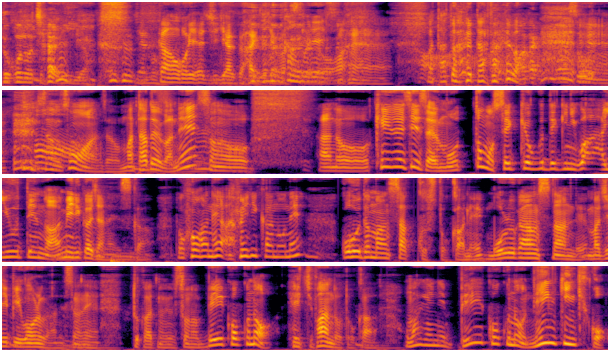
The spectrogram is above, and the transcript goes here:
どこのチャーリーや若干親父ギャグ入ってますけど。まあ、例えば、例えば、そうなんですよ。まあ、例えばね、その、あの、経済制裁を最も積極的にわー言うてんのはアメリカじゃないですか。ここはね、アメリカのね、ゴールドマン・サックスとかね、モルガン・スタンレー、まあ、JP ゴルガンですよね。とか、その、米国のヘッジファンドとか、おまけにね、米国の年金機構、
